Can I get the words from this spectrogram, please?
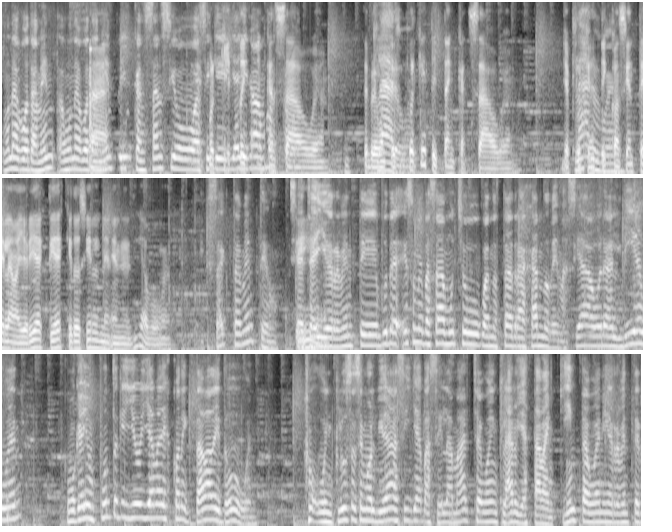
un agotamiento, un agotamiento y un cansancio así ¿Por que qué ya estoy llegaba tan cansado, weón? Te pregunté Claro, ¿por weón. qué estoy tan cansado, weón? Y es porque Claro, no estoy weón. consciente de la mayoría de actividades que tú hacías en, en el día, po, weón. Exactamente, bo. Sí, ¿cachai? Y weón. de repente, puta, eso me pasaba mucho cuando estaba trabajando demasiadas horas al día, weón. Como que hay un punto que yo ya me desconectaba de todo, weón. O incluso se me olvidaba así, ya pasé la marcha, weón. Claro, ya estaba en quinta, weón, y de repente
